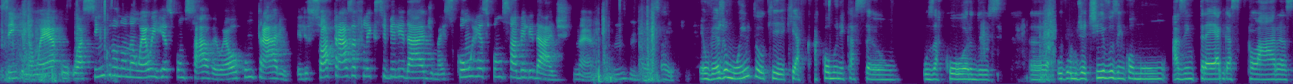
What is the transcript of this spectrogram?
Sim, que não é o, o, assíncrono não é o irresponsável, é ao contrário. Ele só traz a flexibilidade, mas com responsabilidade, né? Uhum. É isso aí. Eu vejo muito que, que a, a comunicação, os acordos, uh, os objetivos em comum, as entregas claras,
